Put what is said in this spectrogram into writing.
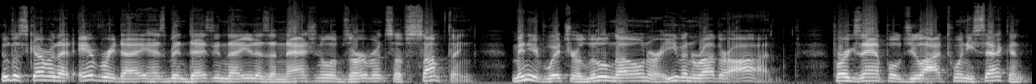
you'll discover that every day has been designated as a national observance of something, many of which are little known or even rather odd. For example, July 22nd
